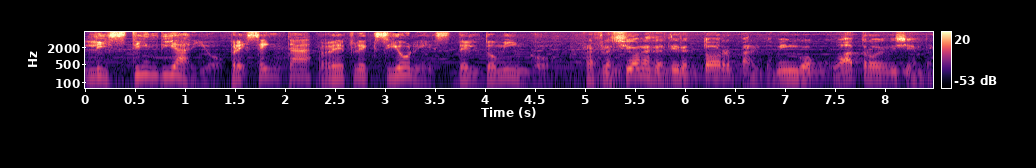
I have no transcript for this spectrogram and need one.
Listín Diario presenta Reflexiones del Domingo. Reflexiones del director para el domingo 4 de diciembre.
